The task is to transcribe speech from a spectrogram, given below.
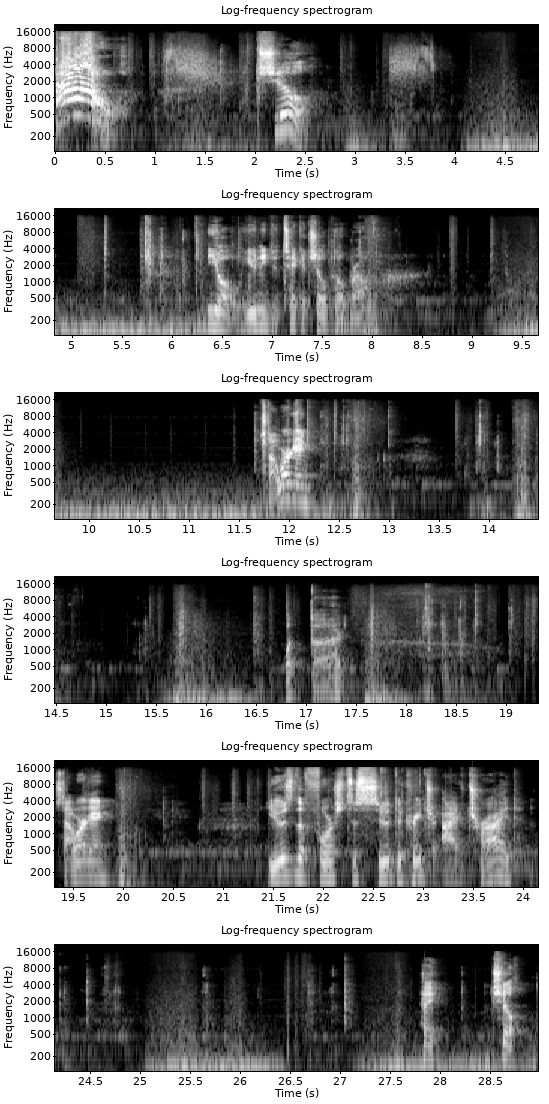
Ow! Chill. Yo, you need to take a chill pill, bro. It's not working. Working. Use the force to soothe the creature. I've tried. Hey, chill.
